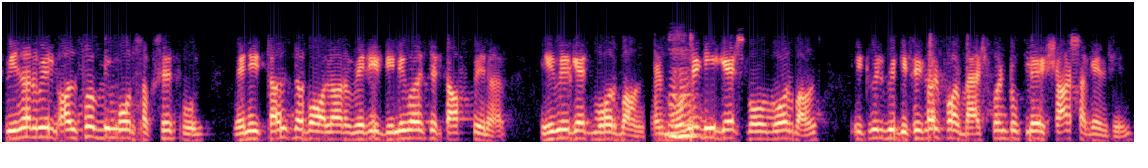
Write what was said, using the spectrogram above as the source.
spinner will also be more successful when he turns the ball or when he delivers a top spinner. He will get more bounce, and mm-hmm. moment he gets more more bounce, it will be difficult for batsman to play shots against him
